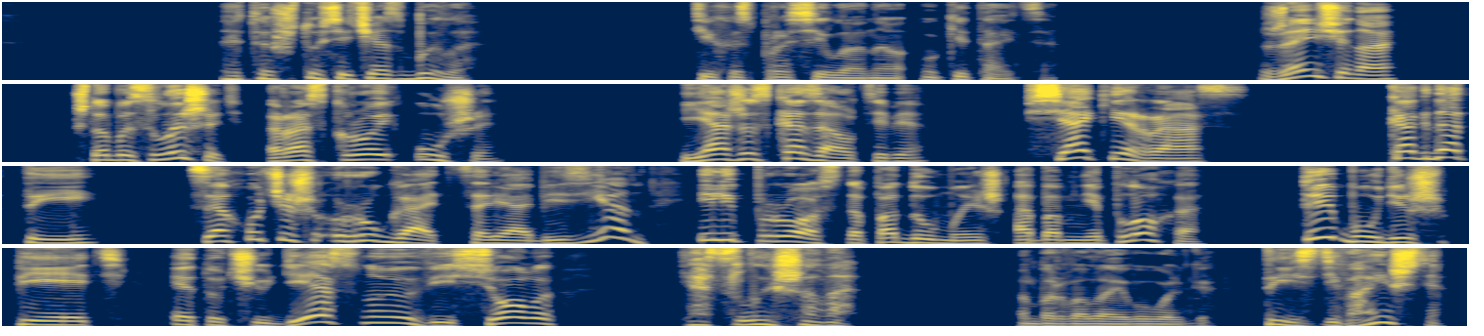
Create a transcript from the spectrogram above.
«Это что сейчас было?» — тихо спросила она у китайца. «Женщина, чтобы слышать, раскрой уши. Я же сказал тебе, всякий раз, когда ты захочешь ругать царя обезьян или просто подумаешь обо мне плохо, ты будешь петь эту чудесную, веселую... — Я слышала, — оборвала его Ольга. — Ты издеваешься?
